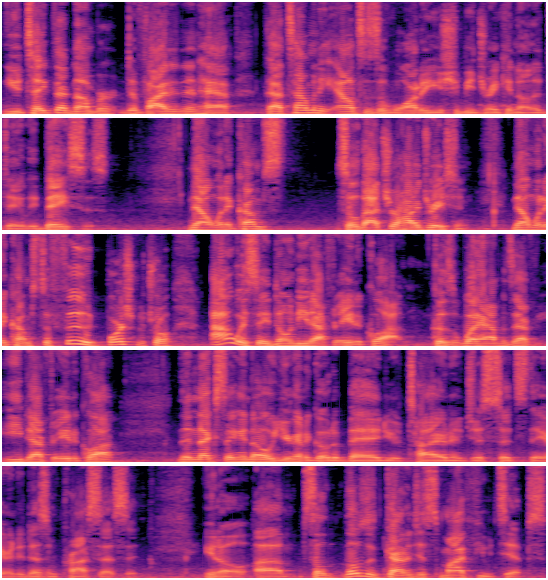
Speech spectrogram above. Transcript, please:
you take that number, divide it in half. That's how many ounces of water you should be drinking on a daily basis. Now, when it comes, so that's your hydration. Now, when it comes to food, portion control, I always say don't eat after eight o'clock because what happens after you eat after eight o'clock? The next thing you know, you're going to go to bed. You're tired, and it just sits there, and it doesn't process it. You know, um, so those are kind of just my few tips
